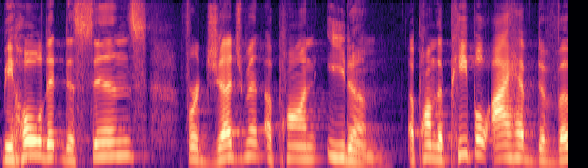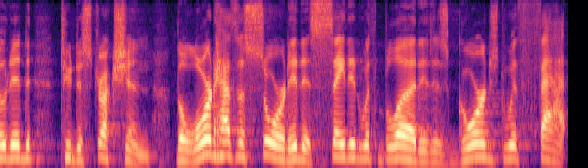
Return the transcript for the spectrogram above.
Behold, it descends for judgment upon Edom, upon the people I have devoted to destruction. The Lord has a sword. It is sated with blood. It is gorged with fat,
